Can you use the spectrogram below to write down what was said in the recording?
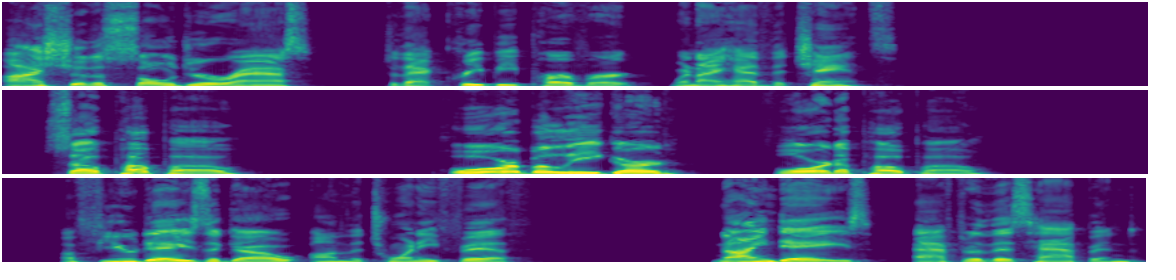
I should have sold your ass to that creepy pervert when I had the chance. So Popo, poor beleaguered Florida Popo, a few days ago on the 25th, nine days after this happened,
